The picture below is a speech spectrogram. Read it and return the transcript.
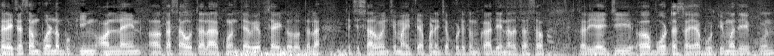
तर याच्या संपूर्ण बुकिंग ऑनलाईन कसा होताला कोणत्या वेबसाईटवर होताला त्याची सर्वांची माहिती आपण याच्यापुढे तुमका देणारच असं. तर या जी बोट असा या बोटीमध्ये एकूण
